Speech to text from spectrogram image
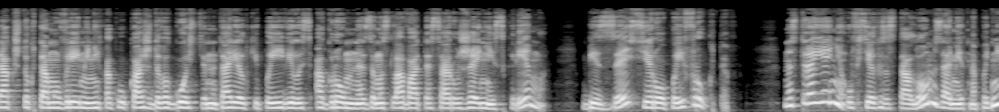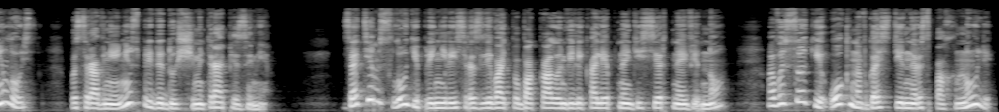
так что к тому времени, как у каждого гостя на тарелке появилось огромное замысловатое сооружение из крема, безе, сиропа и фруктов, Настроение у всех за столом заметно поднялось по сравнению с предыдущими трапезами. Затем слуги принялись разливать по бокалам великолепное десертное вино, а высокие окна в гостиной распахнули,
